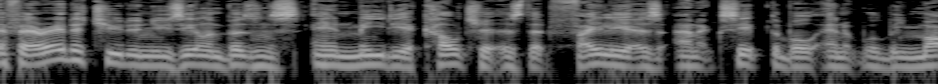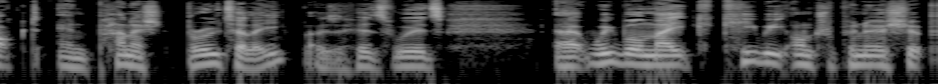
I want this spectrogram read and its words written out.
"If our attitude in New Zealand business and media culture is that failure is unacceptable and it will be mocked and punished brutally, those are his words, uh, we will make Kiwi entrepreneurship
